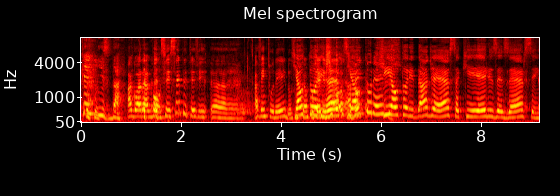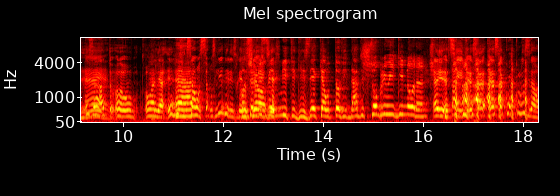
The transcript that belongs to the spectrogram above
Quem lhes dá? Agora, bom, você sempre teve ah, aventureiros Que, no campo religioso. que, au- Aventureiros. que autoridade é essa que eles exercem? Né? Exato. O- olha, eles É. são, são os líderes Você me religiosos. permite dizer que é autoridade sobre o ignorante. É, sim, essa, essa é a conclusão.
